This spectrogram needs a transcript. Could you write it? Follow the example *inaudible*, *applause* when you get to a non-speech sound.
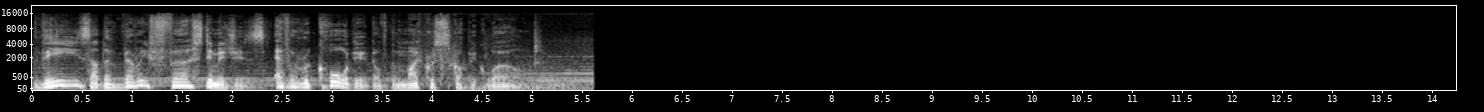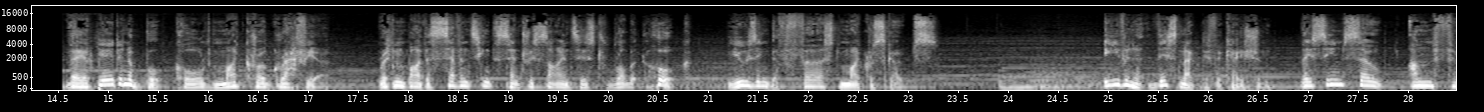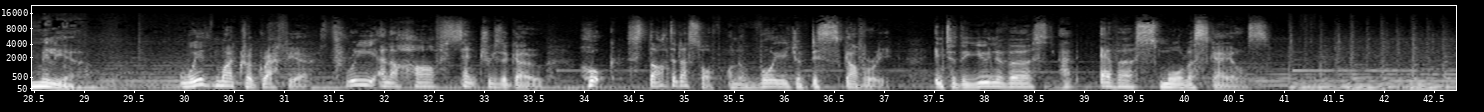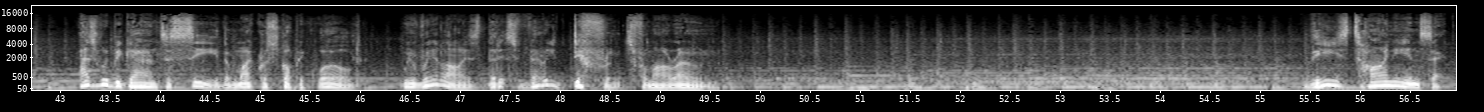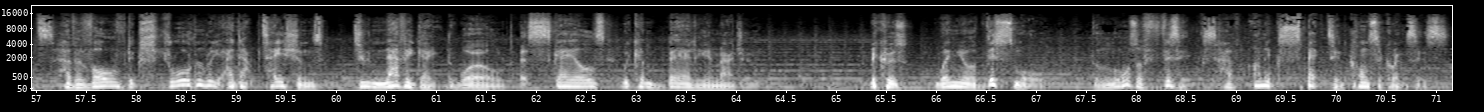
These are the very first images ever recorded of the microscopic world. They appeared in a book called Micrographia, written by the 17th century scientist Robert Hooke using the first microscopes. Even at this magnification, they seem so unfamiliar. With micrographia, three and a half centuries ago, Hooke started us off on a voyage of discovery into the universe at ever smaller scales. As we began to see the microscopic world, we realized that it's very different from our own. These tiny insects have evolved extraordinary adaptations to navigate the world at scales we can barely imagine. Because when you're this small, the laws of physics have unexpected consequences.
